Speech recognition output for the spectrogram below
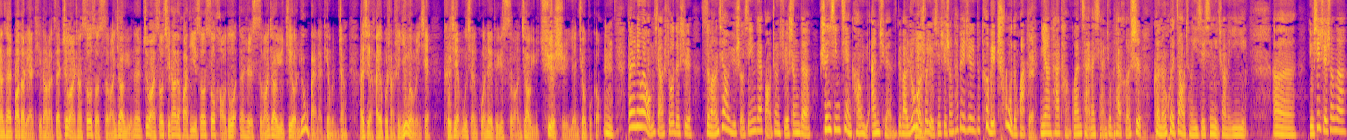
刚才报道里还提到了，在知网上搜索死亡教育，那知网搜其他的话题一搜搜好多，但是死亡教育只有六百来篇文章，而且还有不少是英文文献，可见目前国内对于死亡教育确实研究不够。嗯，但是另外我们想说的是，死亡教育首先应该保证学生的身心健康与安全，对吧？如果说有些学生他对这个就特别怵的话，对你让他躺棺材，那显然就不太合适，可能会造成一些心理上的阴影。呃，有些学生呢，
